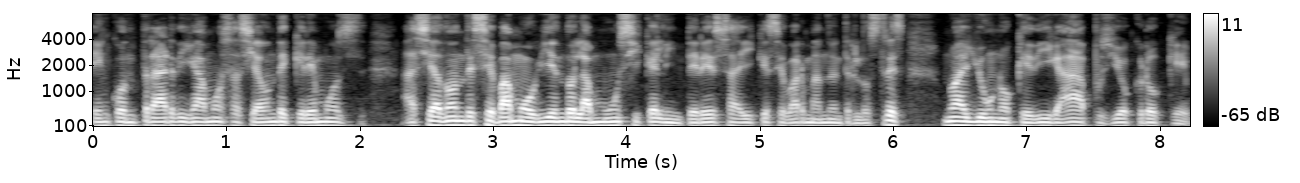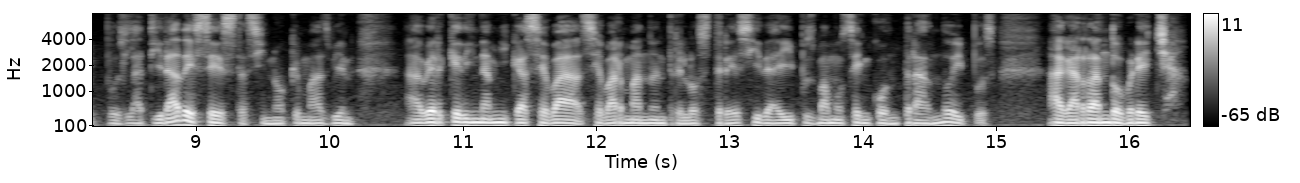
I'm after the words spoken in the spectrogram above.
encontrar, digamos, hacia dónde queremos, hacia dónde se va moviendo la música, el interés ahí que se va armando entre los tres. No hay uno que diga, ah, pues yo creo que pues la tirada es esta, sino que más bien a ver qué dinámica se va, se va armando entre los tres y de ahí pues vamos encontrando y pues agarrando brecha.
